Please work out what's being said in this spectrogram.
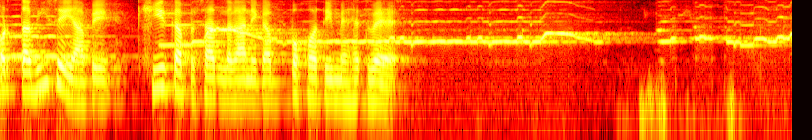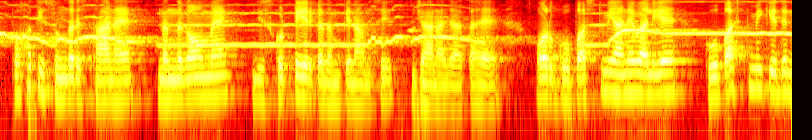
और तभी से यहाँ पे खीर का प्रसाद लगाने का बहुत ही महत्व है। बहुत ही सुंदर स्थान है नंदगांव में, जिसको टेर कदम के नाम से जाना जाता है। और गोपाष्टमी आने वाली है। गोपाष्टमी के दिन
